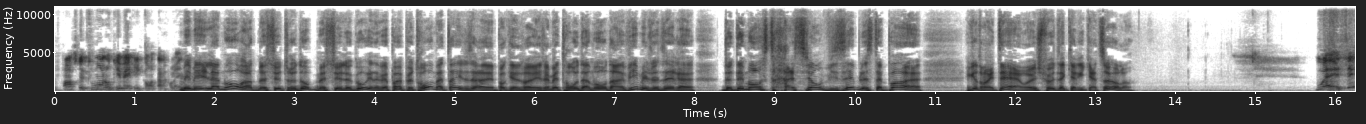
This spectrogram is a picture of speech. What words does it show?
je pense que tout le monde au Québec est content pour Mais, mais l'amour entre M. Trudeau et M. Legault, il n'y en avait pas un peu trop matin? Je veux dire, pas qu'il n'y avait jamais trop d'amour dans la vie, mais je veux dire, euh, de démonstration visible, c'était pas... euh, écoute, on était aux cheveux de la caricature, là. Ouais, c'est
